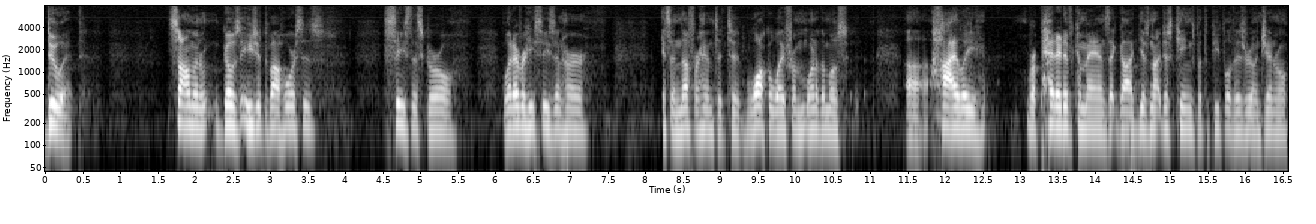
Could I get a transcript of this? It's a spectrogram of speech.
do it. Solomon goes to Egypt to buy horses, sees this girl, whatever he sees in her, it's enough for him to, to walk away from one of the most uh, highly repetitive commands that God gives, not just kings, but the people of Israel in general.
